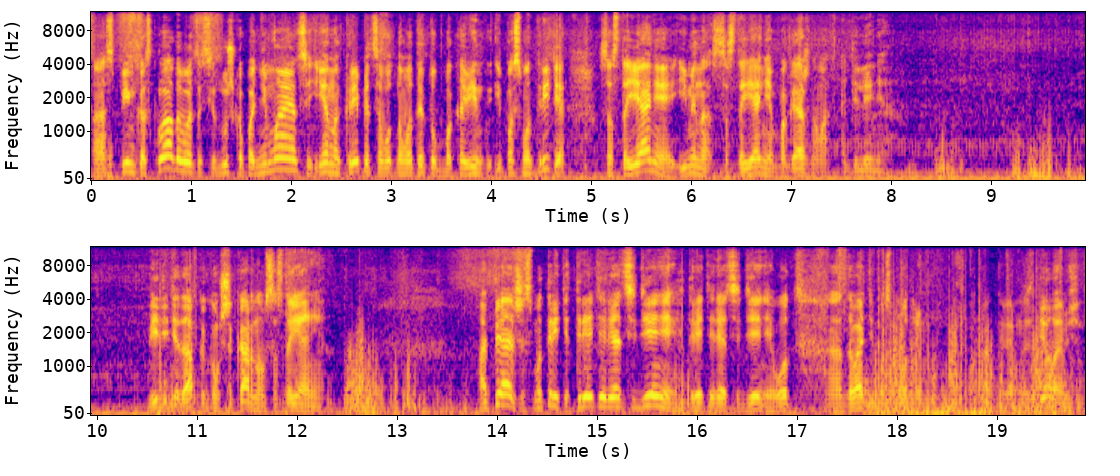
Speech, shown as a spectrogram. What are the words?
А, спинка складывается, сидушка поднимается, и она крепится вот на вот эту боковинку. И посмотрите состояние, именно состояние багажного отделения. Видите, да, в каком шикарном состоянии? Опять же, смотрите, третий ряд сидений, третий ряд сидений. Вот, а, давайте посмотрим. Вот так, наверное, сделаем сейчас.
